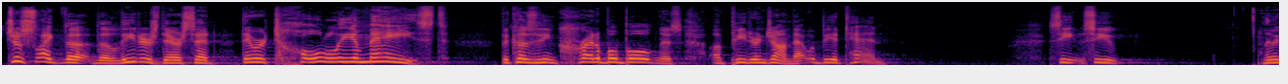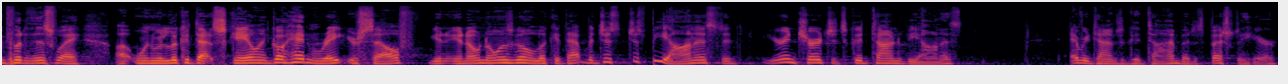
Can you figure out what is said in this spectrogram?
just like the, the leaders there said, they were totally amazed because of the incredible boldness of Peter and John. That would be a 10. See, see let me put it this way uh, when we look at that scale and go ahead and rate yourself you, you know no one's going to look at that but just, just be honest. You're in church it's a good time to be honest. Every time's a good time but especially here.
